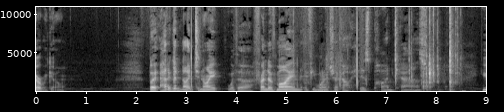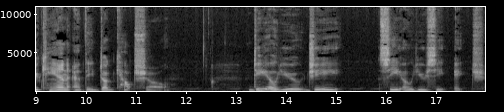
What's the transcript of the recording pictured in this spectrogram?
There we go. But had a good night tonight with a friend of mine. If you want to check out his podcast, you can at the Doug Couch Show. D O U G C O U C H.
